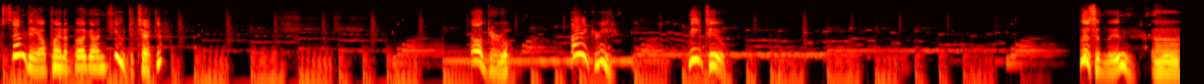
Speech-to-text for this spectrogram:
Someday I'll plant a bug on you, detective. Oh, girl. I agree. Me too. Listen, Lynn, uh,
